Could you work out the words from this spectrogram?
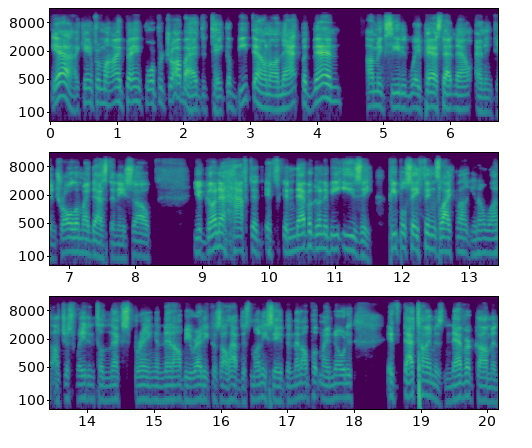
Yeah, I came from a high paying corporate job. I had to take a beat down on that. But then I'm exceeded way past that now and in control of my destiny. So you're going to have to, it's never going to be easy. People say things like, well, you know what? I'll just wait until next spring and then I'll be ready because I'll have this money saved and then I'll put my notice. It's that time is never coming.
